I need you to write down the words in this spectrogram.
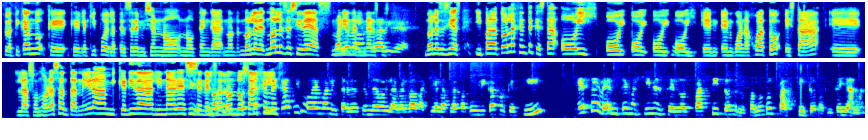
platicando, que, que el equipo de la tercera emisión no, no tenga, no, no, le, no les des ideas, No Mariana Linares, pues, ideas. no les decías. Y para toda la gente que está hoy, hoy, hoy, hoy, hoy en, en Guanajuato, está eh, la Sonora Santanera, mi querida Linares, Sí, en el no Salón Los casi- Ángeles. Casi no vengo a la intervención de hoy, la verdad, aquí en la plaza pública, porque sí, ese evento, imagínense, en los pastitos, en los famosos pastitos, así se llama,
